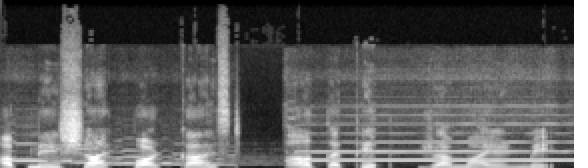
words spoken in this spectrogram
अपने शॉर्ट पॉडकास्ट अकथित रामायण में।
